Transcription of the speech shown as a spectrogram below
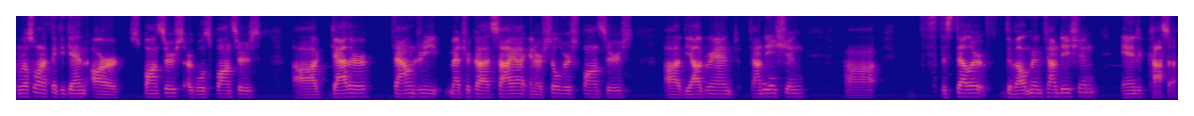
And we also want to thank again our sponsors, our gold sponsors, uh, Gather, Foundry, Metrica, Saya, and our silver sponsors, uh, the Algorand Foundation, uh, the Stellar Development Foundation, and CASA.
